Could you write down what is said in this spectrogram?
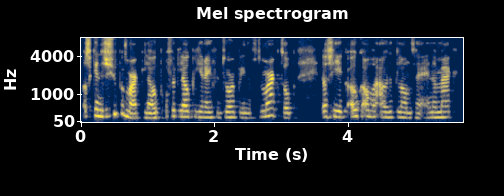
Als ik in de supermarkt loop of ik loop hier even het dorp in of de markt op, dan zie ik ook allemaal oude klanten en dan maak ik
